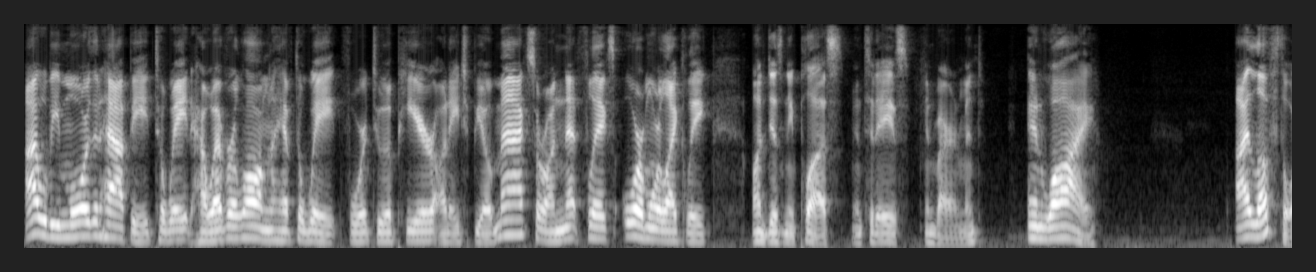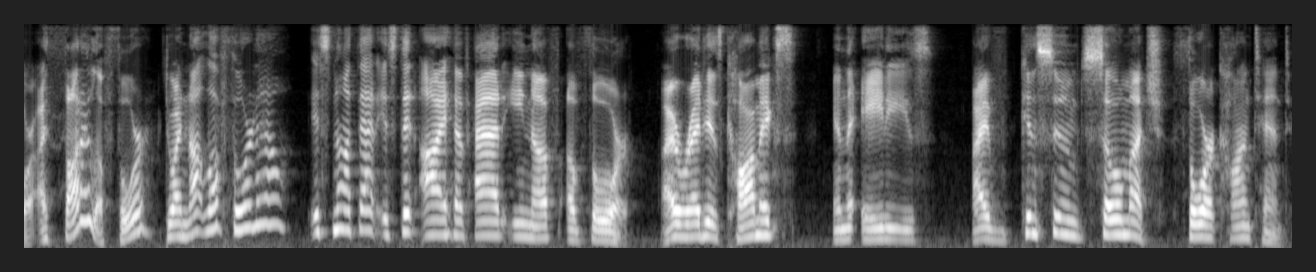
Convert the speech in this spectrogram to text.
I will be more than happy to wait however long I have to wait for it to appear on HBO Max or on Netflix or more likely on Disney Plus in today's environment. And why? I love Thor. I thought I loved Thor. Do I not love Thor now? It's not that, it's that I have had enough of Thor. I read his comics in the 80s. I've consumed so much Thor content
